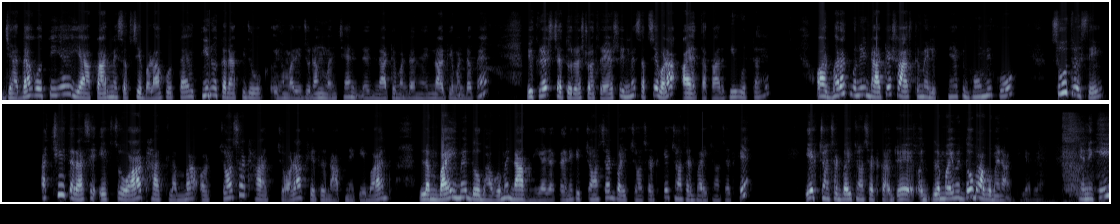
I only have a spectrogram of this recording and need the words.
ज़्यादा होती है। यह आकार में सबसे बड़ा होता है। तीनों तरह की जो हमारे जो रंगमंच है नाट्य मंडप है नाट्य मंडप है, विकृष्ट चतुरष्ट और त्रयष्ट इनमें सबसे बड़ा आयताकार ही होता है। और भरत मुनि नाट्य शास्त्र में लिखते हैं कि भूमि को सूत्र से अच्छी तरह से 108 हाथ लंबा और चौसठ हाथ चौड़ा क्षेत्र नापने के बाद लंबाई में दो भागों में नाप दिया जाता है। यानी कि चौसठ बाई चौसठ के, चौसठ बाई चौसठ के, एक चौसठ बाई चौसठ का जो है, लंबाई में दो भागों में नाप दिया गया। यानी कि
